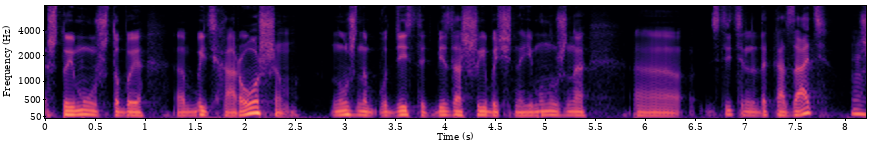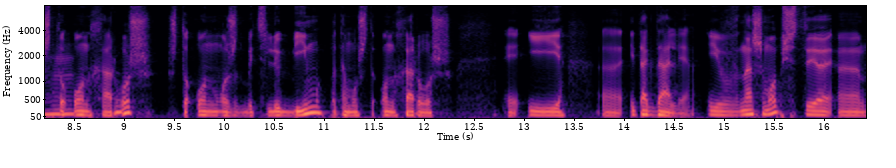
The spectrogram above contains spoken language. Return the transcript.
что ему, чтобы э, быть хорошим, нужно вот действовать безошибочно, ему нужно э, действительно доказать, что Мгм. он хорош, что он может быть любим, потому что он хорош, э, и, э, и так далее. И в нашем обществе э,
